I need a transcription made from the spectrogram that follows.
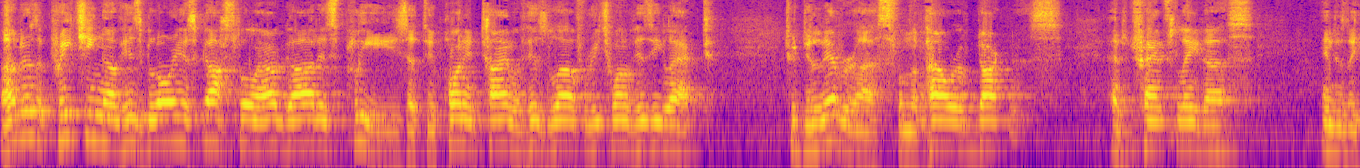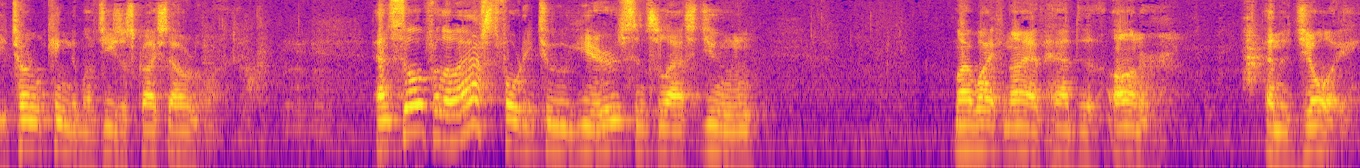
Under the preaching of His glorious gospel, our God is pleased at the appointed time of His love for each one of His elect to deliver us from the power of darkness and to translate us into the eternal kingdom of Jesus Christ our Lord. And so, for the last 42 years, since last June, my wife and I have had the honor and the joy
